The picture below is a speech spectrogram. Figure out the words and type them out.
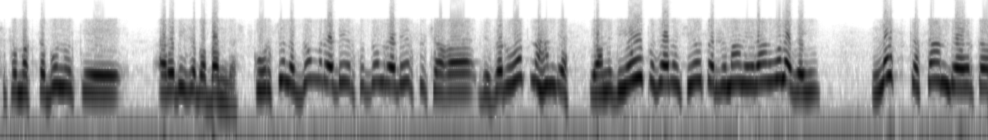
چې په مکتبونو کې عربي ژبه بنده شو کورسونه دومره ډېر شو دومره ډېر شو چې هغه د ضرورت نه هم دی یعنې د یو په ځای باندې چې یو ترجمان ایران ولګوي لس کسان بیا ورته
